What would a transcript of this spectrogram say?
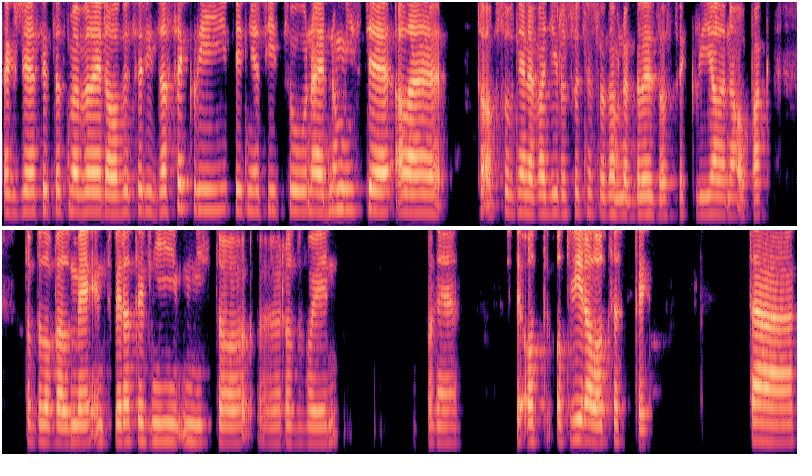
takže sice jsme byli, dalo by se říct, zaseklí pět měsíců na jednom místě, ale to absolutně nevadí, rozhodně jsme tam nebyli zaseklí, ale naopak to bylo velmi inspirativní místo eh, rozvoji, úplně od, otvíralo cesty. Tak,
